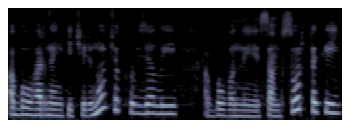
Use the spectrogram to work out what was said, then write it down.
або гарненький черіночок взяли, або вони сам сорт такий.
